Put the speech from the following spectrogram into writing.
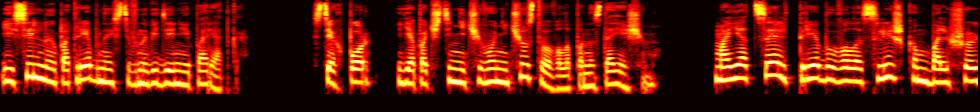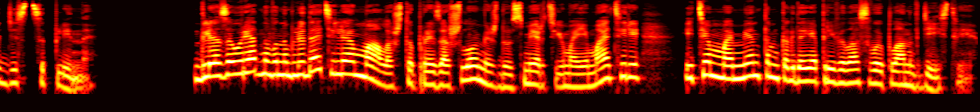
и сильную потребность в наведении порядка. С тех пор я почти ничего не чувствовала по-настоящему. Моя цель требовала слишком большой дисциплины. Для заурядного наблюдателя мало что произошло между смертью моей матери и тем моментом, когда я привела свой план в действие.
